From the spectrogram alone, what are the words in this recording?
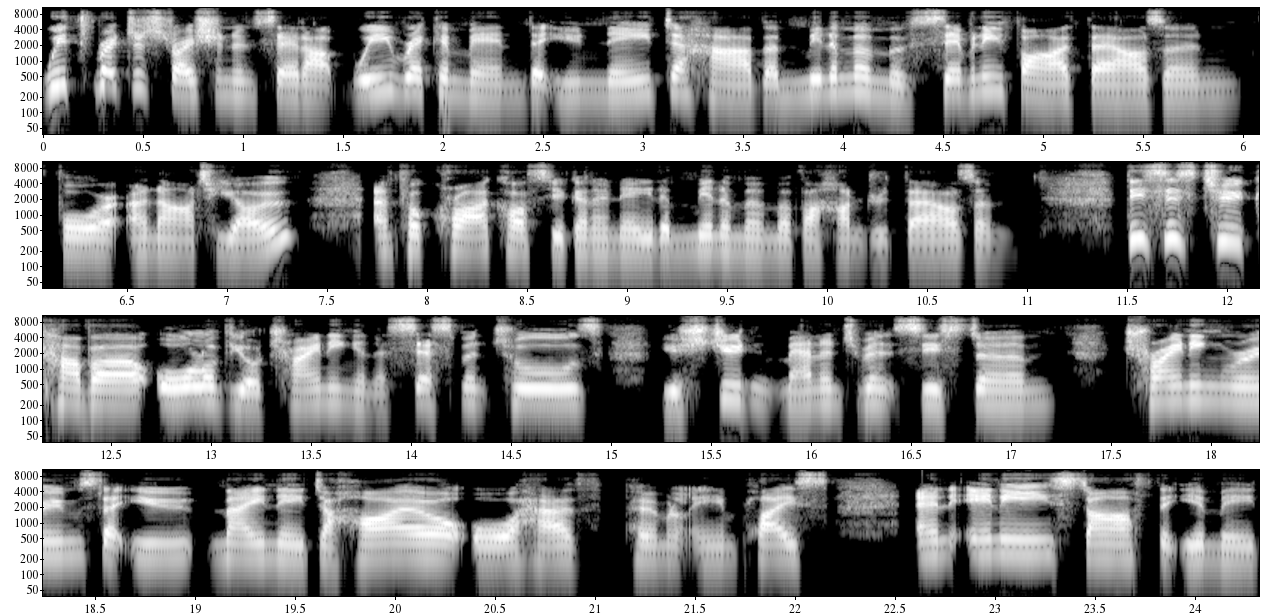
With registration and setup, we recommend that you need to have a minimum of 75,000 for an RTO and for CRICOS you're going to need a minimum of 100,000. This is to cover all of your training and assessment tools, your student management system, training rooms that you may need to hire or have permanently in place and any staff that you need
